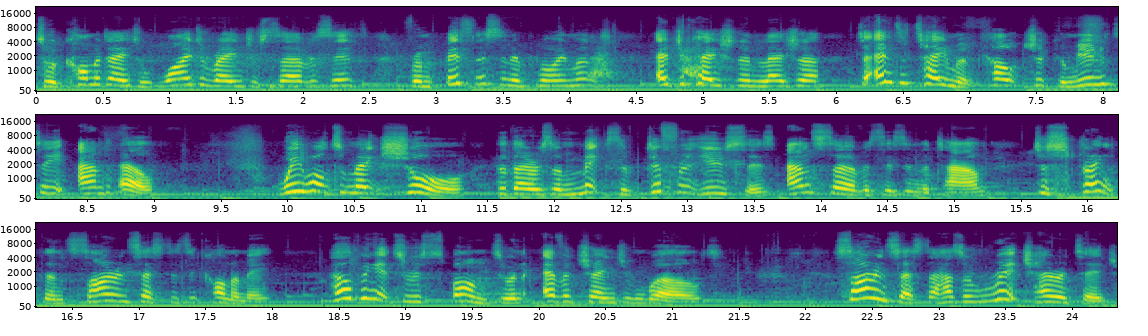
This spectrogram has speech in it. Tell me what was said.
to accommodate a wider range of services from business and employment, education and leisure, to entertainment, culture, community and health. We want to make sure that there is a mix of different uses and services in the town to strengthen Cirencester's economy, helping it to respond to an ever-changing world. Cirencester has a rich heritage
